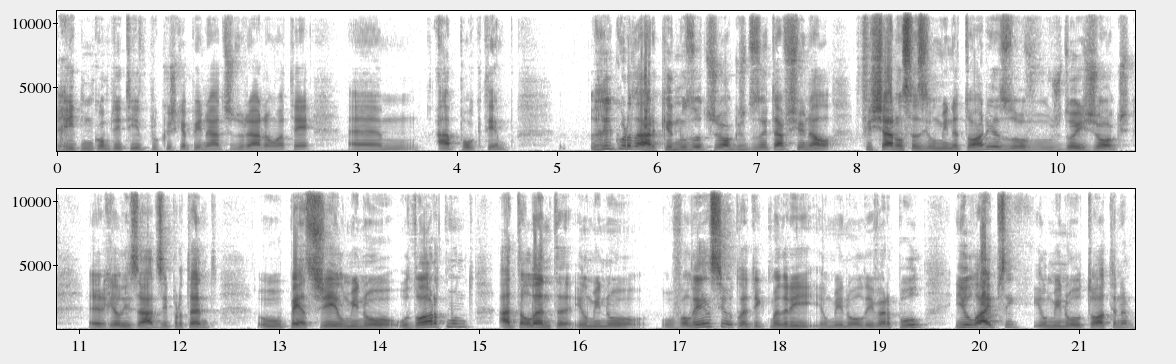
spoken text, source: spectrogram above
ritmo competitivo porque os campeonatos duraram até um, ehm, há pouco tempo. Recordar que nos outros jogos dos oitavos de final fecharam-se as eliminatórias, houve os dois jogos uh, realizados e, portanto, o PSG eliminou o Dortmund, a Atalanta eliminou o Valência, o Atlético de Madrid eliminou o Liverpool e o Leipzig eliminou o Tottenham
